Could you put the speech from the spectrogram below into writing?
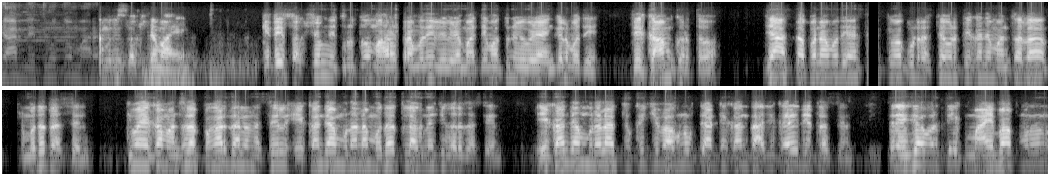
चार नेतृत्व महाराष्ट्रामध्ये सक्षम आहे. की ते सक्षम नेतृत्व महाराष्ट्रामध्ये वेगळ्या माध्यमातून वेगवेगळ्या अँगलमध्ये ते काम करतं. ज्या आस्थापनामध्ये असेल किंवा कुठे रस्त्यावरती एखाद्या माणसाला मदत असेल किंवा एका माणसाचा पगार झाला नसेल एखाद्या मुलाला मदत लागण्याची गरज असेल एखाद्या मुलाला चुकीची वागणूक त्या ठिकाणचा अधिकारी देत असेल तर ह्याच्यावरती एक मायबाप म्हणून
